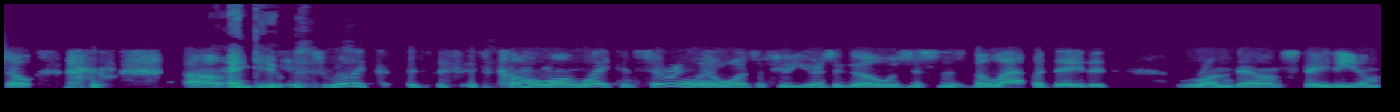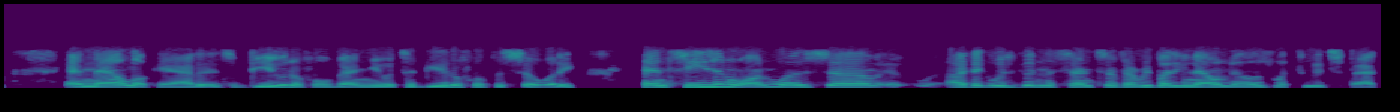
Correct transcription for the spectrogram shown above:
So, uh, thank you. It's really it's, it's come a long way considering where it was a few years ago. It was just this dilapidated, rundown stadium, and now look at it. It's a beautiful venue. It's a beautiful facility. And season one was, uh, I think, it was good in the sense of everybody now knows what to expect.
